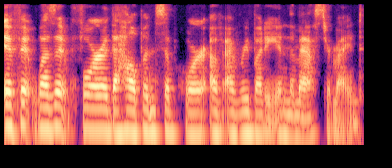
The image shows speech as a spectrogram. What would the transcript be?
if it wasn't for the help and support of everybody in the mastermind.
